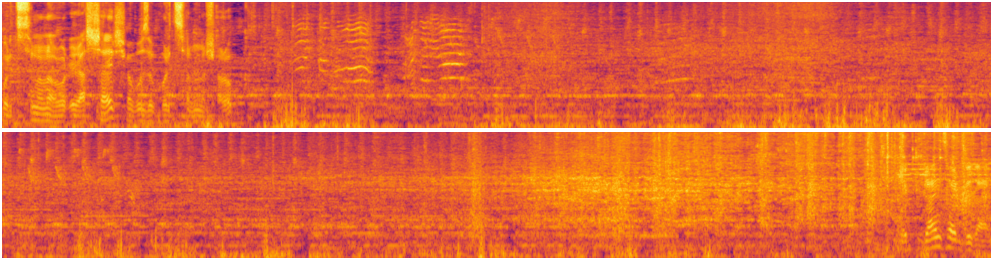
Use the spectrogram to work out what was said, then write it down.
পরিচ্ছন্ন নগরী রাজশাহীর সবুজ ও পরিচ্ছন্ন সড়ক। ডাইন সাইড দিয়ে যান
